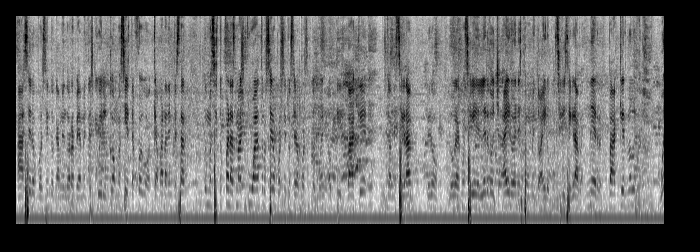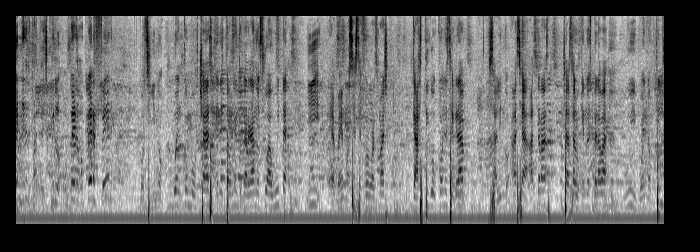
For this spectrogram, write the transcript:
a 0%, cambiando rápidamente Squirrel. Como si este juego acabara de empezar. Como si esto fuera Smash 4, 0%, 0%. Buen Up Tilt Backer, buscando ese grab, pero logra conseguir el Air Dodge Airo en este momento. Airo consigue ese grab. Ner Backer, no lo. Buen Ner de parte de Squirrel. Oper, Oper, Fair consiguiendo un buen combo Chaz en este momento cargando agüita y eh, vemos este forward smash castigo con ese grab saliendo hacia atrás. Algo que no esperaba. Uy bueno tilt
